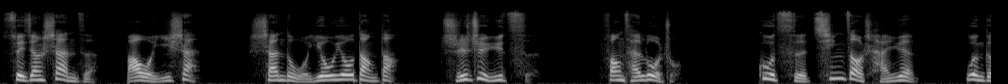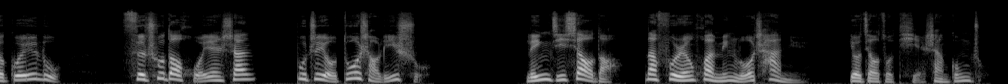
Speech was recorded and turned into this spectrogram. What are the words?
遂将扇子把我一扇，扇得我悠悠荡荡。”直至于此，方才落住，故此清造禅院，问个归路。此处到火焰山，不知有多少里数。灵吉笑道：“那妇人唤名罗刹女，又叫做铁扇公主。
